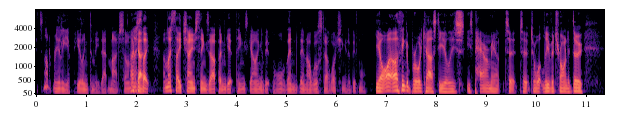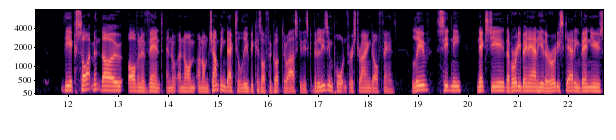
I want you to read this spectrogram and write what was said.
it's not really appealing to me that much. So unless Okay. they unless they change things up and get things going a bit more, then then I will start watching it a bit more. Yeah, I, I think a broadcast deal is is paramount to, to, to what LIV are trying to do. The excitement, though, of an event, and, and I'm and I'm jumping back to LIV because I forgot to ask you this, but it is important for Australian golf fans. LIV Sydney next year. They've already been out here. They're already scouting venues.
